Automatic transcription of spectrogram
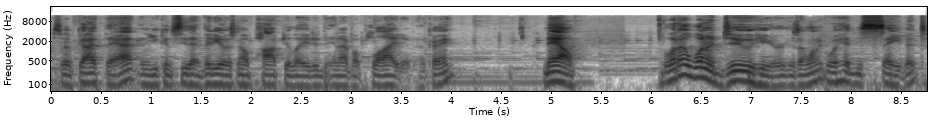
So I've got that and you can see that video is now populated and I've applied it okay? Now what I want to do here is I want to go ahead and save it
